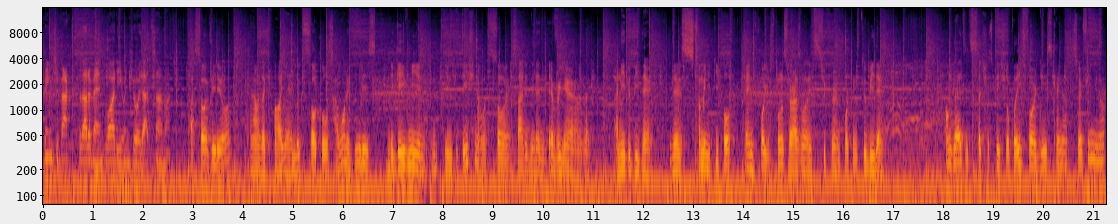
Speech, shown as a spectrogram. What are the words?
brings you back for that event? Why do you enjoy that so much? I saw a video and I was like, oh yeah, it looks so cool. So I want to do this. They gave me an, an invitation. I was so excited. And then every year I was like, I need to be there. There's so many people. And for your sponsor as well, it's super important to be there. Anglet, it's such a special place for this kind of surfing, you know.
